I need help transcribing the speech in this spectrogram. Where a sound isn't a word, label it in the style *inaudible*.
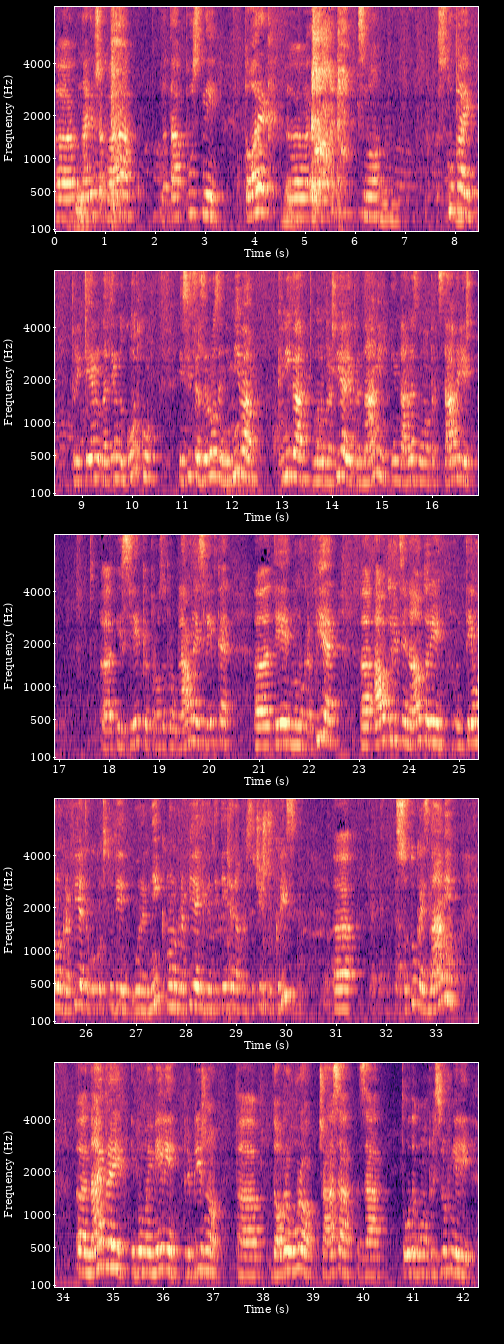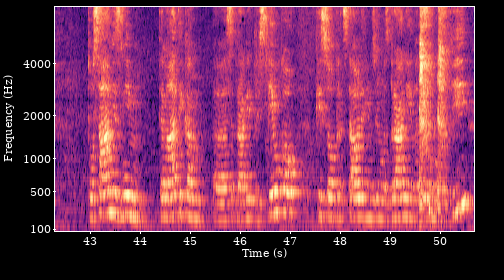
Uh, najlepša hvala na ta pustni torek. Uh, smo skupaj pri tem, na tem dogodku in sicer zelo zanimiva knjiga, monografija je pred nami in danes bomo predstavili uh, izsledke, pravzaprav glavne izsledke uh, te monografije. Uh, avtorice in avtori te monografije, tako kot tudi urednik monografije Identitete na presečišču kriz, uh, so tukaj z nami. Uh, najprej bomo imeli približno dobro uro časa za to, da bomo prisluhnili posameznim tematikam, se pravi prispevkov, ki so predstavljeni oziroma zbrani v tej monografiji.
